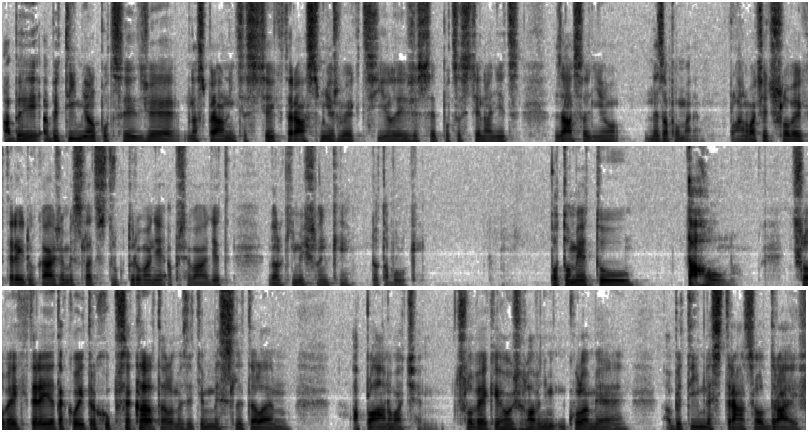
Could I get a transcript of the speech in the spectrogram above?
aby, aby tým měl pocit, že je na správné cestě, která směřuje k cíli, že se po cestě na nic zásadního nezapomene. Plánovač je člověk, který dokáže myslet strukturovaně a převádět velké myšlenky do tabulky. Potom je tu tahoun. Člověk, který je takový trochu překladatel mezi tím myslitelem a plánovačem. Člověk, jehož hlavním úkolem je, aby tým nestrácel drive,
